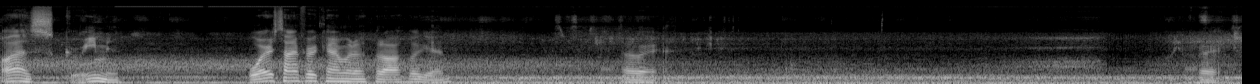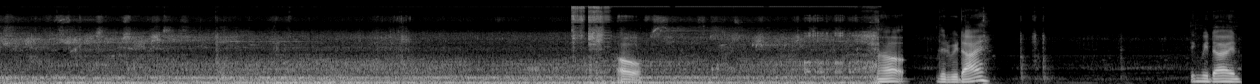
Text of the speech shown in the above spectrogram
All that screaming. Where's time for a camera to cut off again? Alright. Oh. Oh, did we die? I think we died.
